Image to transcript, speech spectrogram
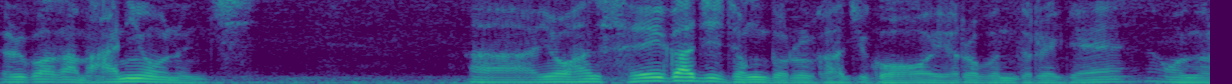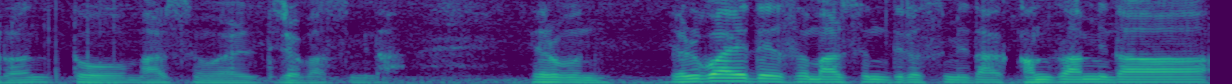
열과가 많이 오는지 아, 요한 세 가지 정도를 가지고 여러분들에게 오늘은 또 말씀을 드려봤습니다. 여러분 열과에 대해서 말씀드렸습니다. 감사합니다.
